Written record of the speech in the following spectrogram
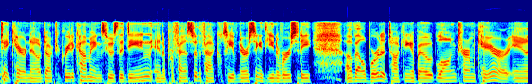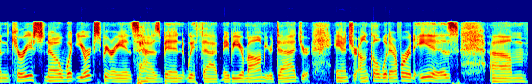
Take care now. Dr. Greta Cummings, who is the Dean and a professor of the Faculty of Nursing at the University of Alberta, talking about long term care. And curious to know what your experience has been with that. Maybe your mom, your dad, your aunt, your uncle, whatever it is. Um,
